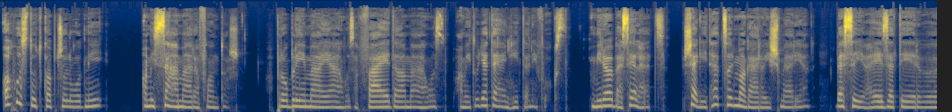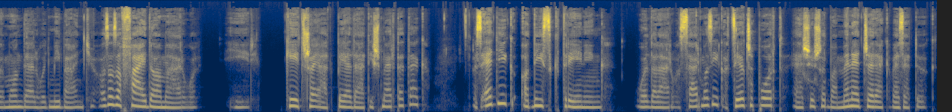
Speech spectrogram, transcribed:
ahhoz tud kapcsolódni, ami számára fontos. A problémájához, a fájdalmához, amit ugye te enyhíteni fogsz. Miről beszélhetsz? Segíthetsz, hogy magára ismerjen. Beszélj a helyzetéről, mondd el, hogy mi bántja, azaz a fájdalmáról. Írj. Két saját példát ismertetek. Az egyik a disk training oldaláról származik, a célcsoport elsősorban menedzserek, vezetők.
